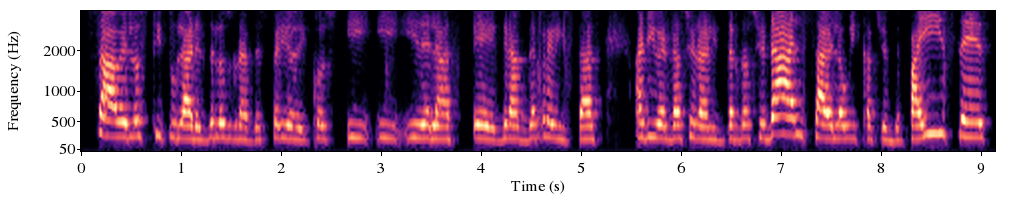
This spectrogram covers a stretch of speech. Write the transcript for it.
saben los titulares de los grandes periódicos y, y, de las eh, grandes revistas a nivel nacional e internacional, sabe la ubicación de países,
